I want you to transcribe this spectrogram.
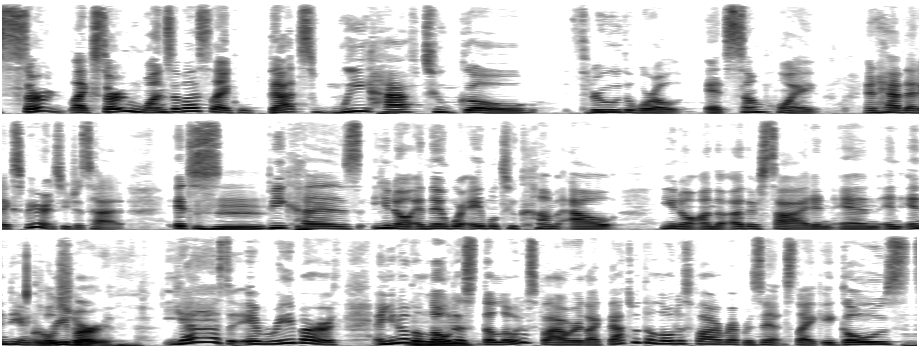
certain like certain ones of us like that's we have to go through the world at some point and have that experience you just had. It's mm-hmm. because you know and then we're able to come out you know on the other side and and in indian culture. rebirth. Yes a rebirth. And you know the mm-hmm. lotus the lotus flower like that's what the lotus flower represents. Like it goes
